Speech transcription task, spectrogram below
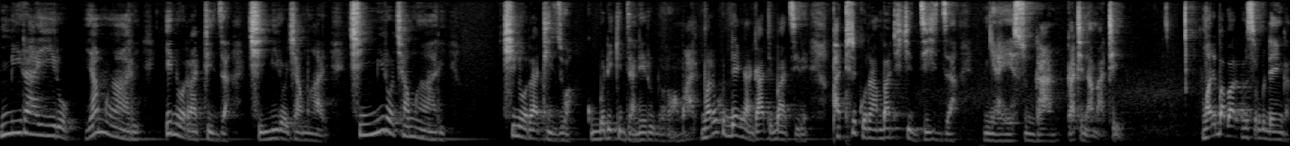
Mirayiro yamwari inoratidza chimiro chamwari. Chimiro chamwari chinoratidzwa kubudikidza nerudo rwamwari. Mwari wekudenga ngaatibatsire patiri kuramba tichidzidza nyaya yesungano. Ngatinamatei mwari baba ari kumusiri kudenga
